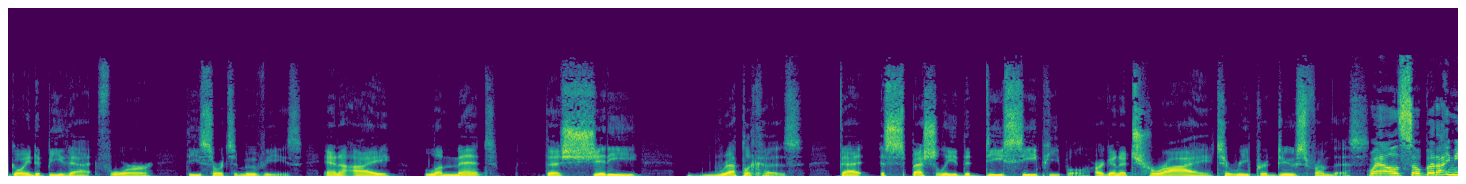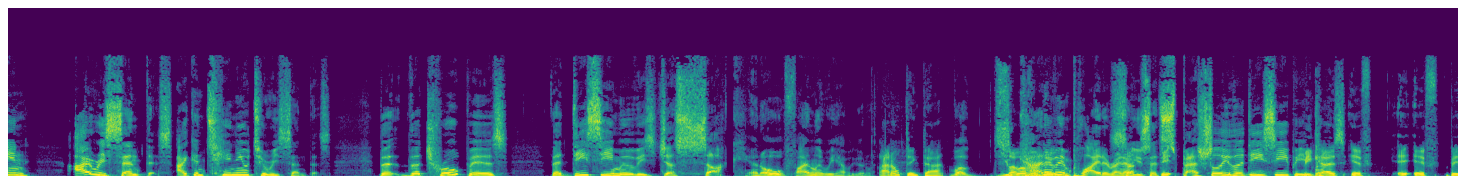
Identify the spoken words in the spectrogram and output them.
going to be that for these sorts of movies, and I lament the shitty replicas that especially the DC people are going to try to reproduce from this. Well, so but I mean, I resent this. I continue to resent this. The the trope is that DC movies just suck, and oh, finally we have a good one. I don't think that. Well, you Some of them kind of do. implied it right now. Some- You said the- especially the DC people. because if if be-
